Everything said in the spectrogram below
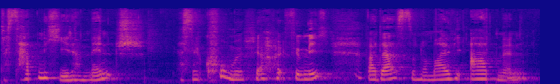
Das hat nicht jeder Mensch. Das ist ja komisch, ja. Für mich war das so normal wie Atmen.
